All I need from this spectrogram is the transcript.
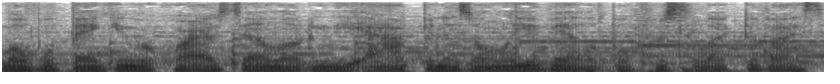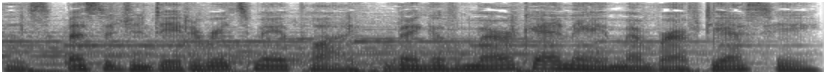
Mobile banking requires downloading the app and is only available for select devices. Message and data rates may apply. Bank of America NA, member FDIC.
